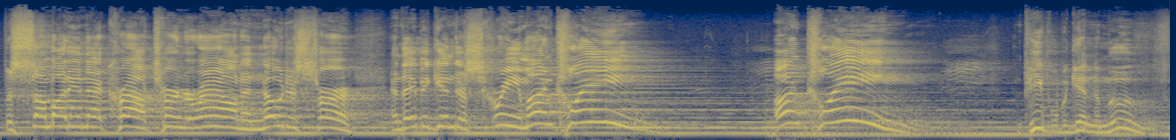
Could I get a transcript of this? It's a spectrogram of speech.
But somebody in that crowd turned around and noticed her and they began to scream, Unclean! Unclean! People begin to move.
